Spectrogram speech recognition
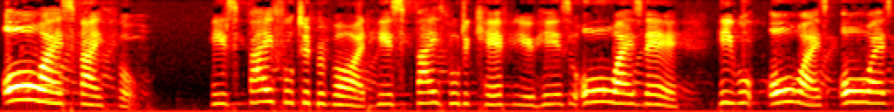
always faithful. He is faithful to provide. He is faithful to care for you. He is always there. He will always, always,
